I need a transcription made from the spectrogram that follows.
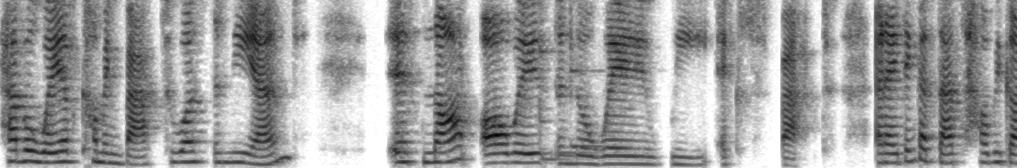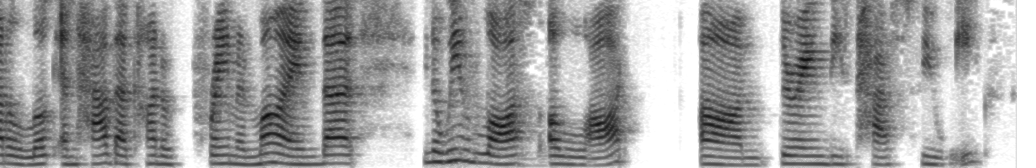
have a way of coming back to us in the end if not always in the way we expect and I think that that's how we got to look and have that kind of frame in mind that, you know, we've lost a lot um, during these past few weeks,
